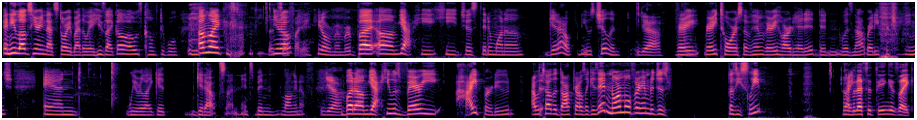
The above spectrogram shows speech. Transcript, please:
and he loves hearing that story. By the way, he's like, "Oh, I was comfortable." I'm like, That's you know, so funny. he don't remember, but um, yeah, he he just didn't want to get out. He was chilling. Yeah. Very very Taurus of him, very hard headed. Didn't was not ready for change, and we were like, "Get get out, son. It's been long enough." Yeah. But um, yeah, he was very hyper, dude. I would tell the doctor, I was like, "Is it normal for him to just? Does he sleep?" No, like- but that's the thing is like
